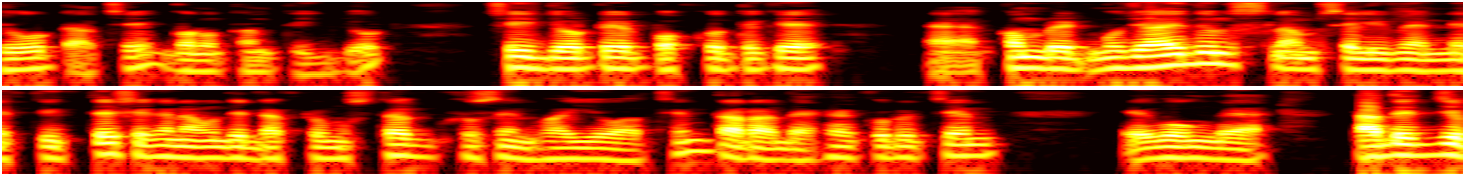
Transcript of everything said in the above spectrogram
জোট আছে, গণতান্ত্রিক জোট। সেই জোটের পক্ষ থেকে কমরেড মুজাহিদুল ইসলাম সেলিমের নেতৃত্বে সেখানে আমাদের ডক্টর মুস্তাক হোসেন ভাইও আছেন, তারা দেখা করেছেন এবং তাদের যে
